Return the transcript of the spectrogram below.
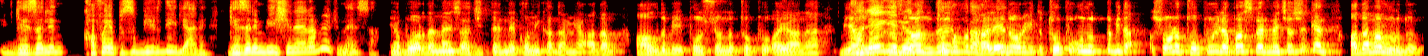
Gezel'in kafa yapısı bir değil yani. Gezel'in bir işine yaramıyor ki Mensah. Ya bu arada Mensah cidden ne komik adam ya. Adam aldı bir pozisyonda topu ayağına bir anda Kaleye geliyordu, hızlandı. topu bıraktı. kaleye doğru gitti. Topu unuttu bir de sonra topuyla pas vermeye çalışırken adama vurdu.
